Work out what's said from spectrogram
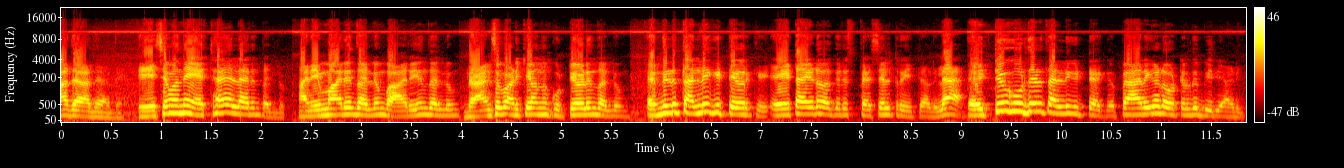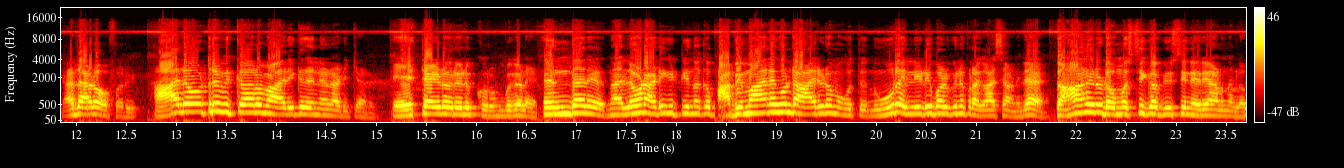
അതെ അതെ അതെ. ദേഷ്യം വന്ന ഏറ്റാ എല്ലാരും തല്ലും. അനിയന്മാരും തല്ലും ഭാര്യയും തല്ലും ഡാൻസ് പഠിക്കാൻ വന്ന കുട്ടികളും തല്ലും. എന്നിട്ട് തല്ലി കിട്ടിയവർക്ക് ഏട്ടായുടെ വക ഒരു സ്പെഷ്യൽ ട്രീറ്റ് ആണ് അല്ലേ ഏറ്റവും കൂടുതൽ തല്ലി കിട്ടിയാൽ പാരിഗഡ് ഹോട്ടലിൽ ബിരിയാണി. അതാണ് ഓഫർ ആ ലോട്ടറി മിക്കവാറും ആര്യക്ക് തന്നെയാണ് അടിക്കാറ്. ഏറ്റായുടെ ഓരോരോ കുറുമ്പുകളെ. എന്തായാലും നല്ലോണം അടി കിട്ടിയെന്നൊക്കെ അഭിമാനം കൊണ്ട് ആരുടെ മുഖത്ത്? നൂറ് എൽ ഇ ഡി ബൾബിന് പ്രകാശമാണ് അല്ലേ താനൊരു ഡൊമസ്റ്റിക് അബ്യൂസിന് ഇരയാണെന്നുള്ള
